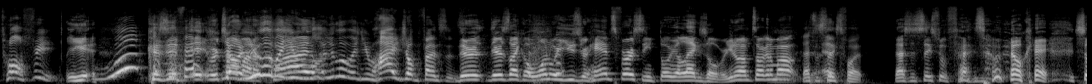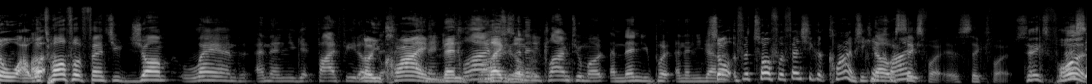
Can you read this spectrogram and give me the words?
12 feet. Because if it, we're Yo, talking you look like you, you look like you high jump fences. there, there's like a one where you use your hands first and you throw your legs over. You know what I'm talking about? That's a six foot. That's a six foot fence. okay, so uh, On a what? 12 foot fence, you jump, land, and then you get five feet up. No, you and climb, and then you climb legs too, and then you climb too much, and then you put, and then you got. So if a 12 foot fence, she could climb. She can't no, it was climb. six foot. It was six foot. Six foot. That's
